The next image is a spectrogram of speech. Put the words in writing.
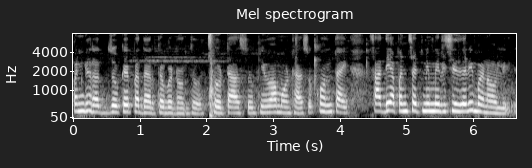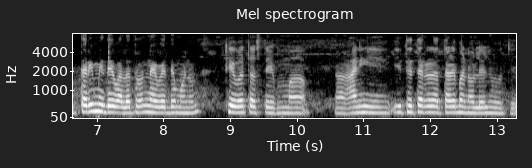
आपण घरात जो काही पदार्थ बनवतो छोटा असो किंवा मोठा असो कोणताही साधी आपण चटणी मिरची जरी बनवली तरी मी देवाला तो नैवेद्य म्हणून ठेवत असते. मग आणि इथे तर रताळे बनवलेले होते.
